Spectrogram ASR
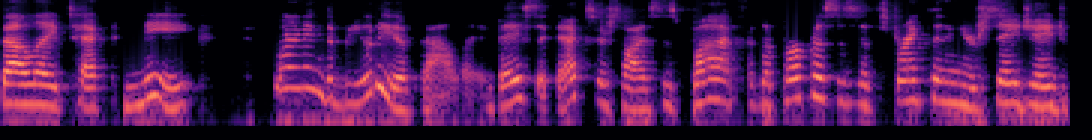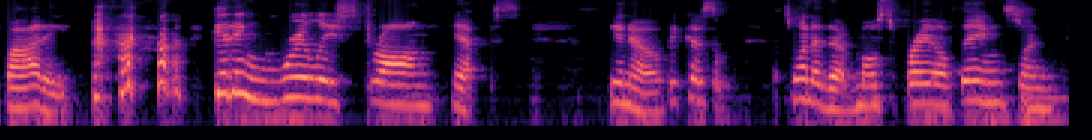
ballet technique learning the beauty of ballet, basic exercises, but for the purposes of strengthening your sage age body, getting really strong hips, you know, because it's one of the most frail things when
